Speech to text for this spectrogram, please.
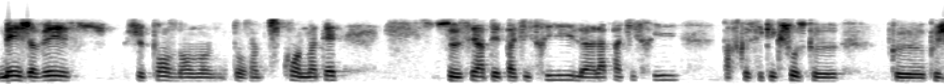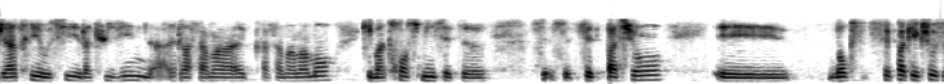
Mais j'avais, je pense, dans, un petit coin de ma tête, ce CAP pâtisserie, la, pâtisserie, parce que c'est quelque chose que que, j'ai appris aussi la cuisine grâce à ma grâce à ma maman qui m'a transmis cette, cette cette passion et donc c'est pas quelque chose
